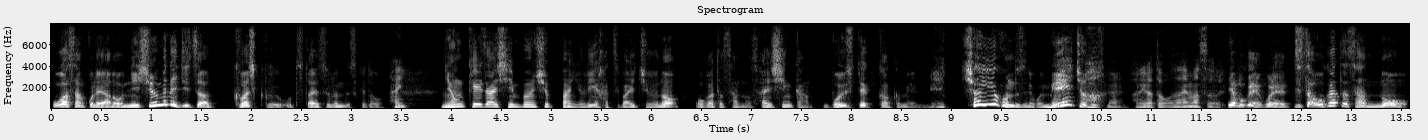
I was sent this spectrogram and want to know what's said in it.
緒方さん、これあの、2週目で実は詳しくお伝えするんですけど、はい。日本経済新聞出版より発売中の緒方さんの最新刊、ボイステック革命、めっちゃいい本ですね。これ名著ですね。ありがとうございます。いや、僕ね、これ、実は尾形さんの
